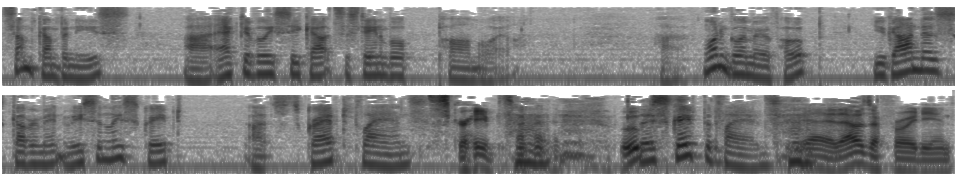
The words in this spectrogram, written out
some companies uh, actively seek out sustainable palm oil. Uh, one glimmer of hope, Uganda's government recently scraped, uh, scrapped plans. Scraped. Oops. They scraped the plans. yeah, that was a Freudian.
